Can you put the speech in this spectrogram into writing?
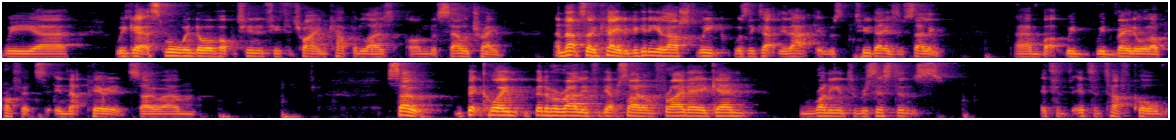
we uh, we get a small window of opportunity to try and capitalize on the sell trade, and that's okay. The beginning of last week was exactly that. It was two days of selling, um, but we we'd made all our profits in that period. So um, so Bitcoin, bit of a rally to the upside on Friday again, running into resistance. It's a it's a tough call.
